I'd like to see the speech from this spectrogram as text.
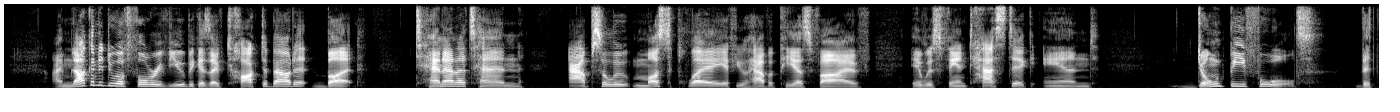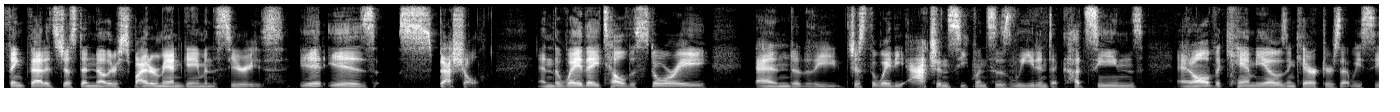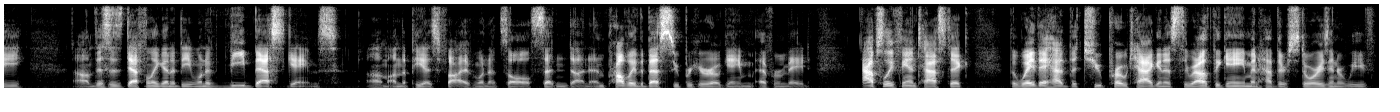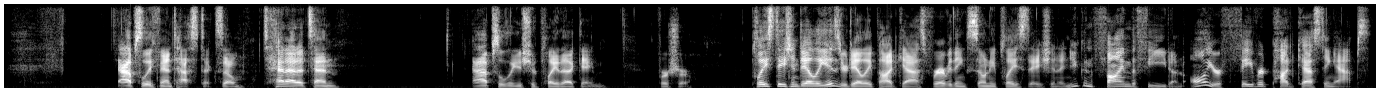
I'm not going to do a full review because I've talked about it, but 10 out of 10, absolute must play if you have a PS5. It was fantastic, and don't be fooled that think that it's just another Spider-Man game in the series. It is special, and the way they tell the story, and the just the way the action sequences lead into cutscenes, and all the cameos and characters that we see. Um, this is definitely going to be one of the best games um, on the PS5 when it's all said and done, and probably the best superhero game ever made. Absolutely fantastic the way they had the two protagonists throughout the game and have their stories interweave absolutely fantastic. So 10 out of 10. Absolutely, you should play that game for sure. PlayStation Daily is your daily podcast for everything Sony PlayStation, and you can find the feed on all your favorite podcasting apps.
